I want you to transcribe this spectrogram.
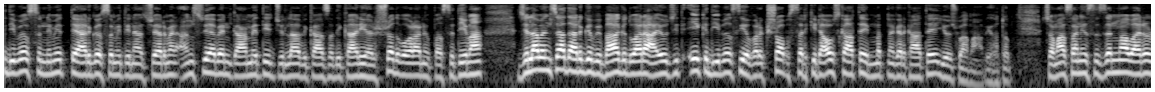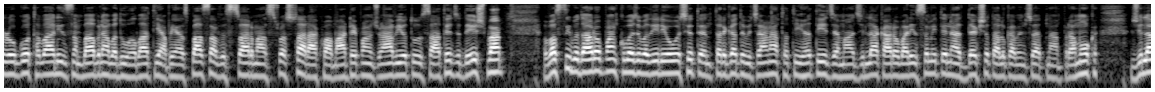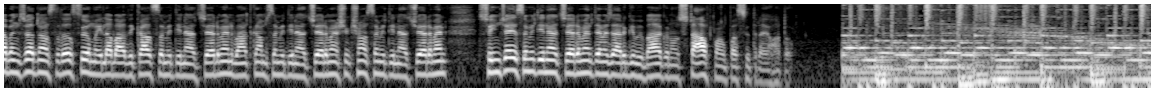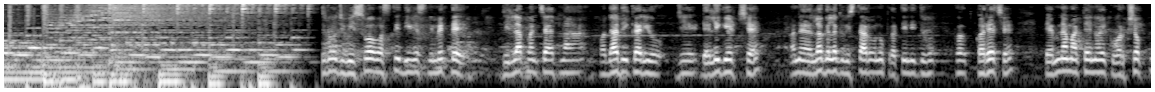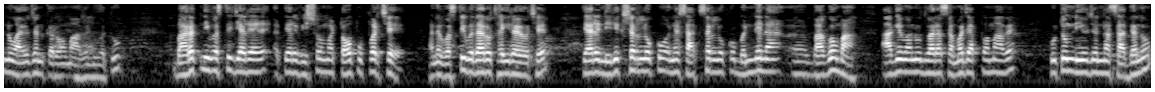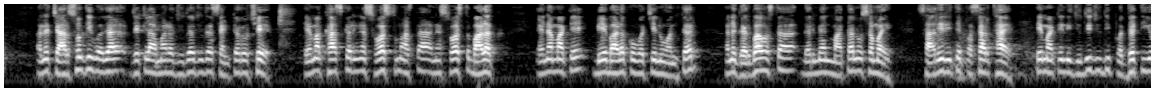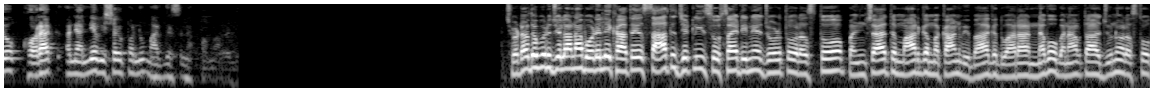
દિવસ નિમિત્તે આરોગ્ય સમિતિના ચેરમેન અનસુયાબેન ગામેતી જિલ્લા વિકાસ અધિકારી હર્ષદ વોરાની ઉપસ્થિતિમાં જિલ્લા પંચાયત આરોગ્ય વિભાગ દ્વારા આયોજિત એક દિવસીય વર્કશોપ સર્કિટ હાઉસ ખાતે હિંમતનગર ખાતે યોજવામાં આવ્યો હતો. ચોમાસાની સિઝનમાં વાયરલ રોગો થવાની સંભાવના વધુ હોવાથી આપણી આસપાસના વિસ્તારમાં સ્વચ્છતા રાખવા માટે પણ જણાવ્યું હતું. સાથે જ દેશમાં વસ્તી વધારો પણ ખૂબ જ વધી રહ્યો છે. તે અંતર્ગત વિચારણા થતી હતી, જેમાં જિલ્લા કારોબારી સમિતિના અધ્યક્ષ, તાલુકા પંચાયતના પ્રમુખ, જિલ્લા પંચાયતના સદસ્યો મહિલા બાળ વિકાસ સમિતિના ચેરમેન, બાંધકામ સમિતિના ચેરમેન, શિક્ષણ સમિતિના ચેરમેન, સિંચાઈ સમિતિના ચેરમેન તેમજ આરોગ્ય વિભાગનો સ્ટાફ પણ ઉપસ્થિત રહ્યો હતો. રોજ વિશ્વ વસ્તી દિવસ નિમિત્તે જિલ્લા પંચાયતના પદાધિકારીઓ જે ડેલિગેટ છે અને અલગ અલગ વિસ્તારોનું પ્રતિનિધિત્વ કરે છે, તેમના માટેનો એક વર્કશોપનું આયોજન કરવામાં આવેલું હતું. ભારતની વસ્તી જ્યારે અત્યારે વિશ્વમાં ટોપ ઉપર છે અને વસ્તી વધારો થઈ રહ્યો છે, ત્યારે નિરીક્ષર લોકો અને સાક્ષર લોકો બંનેના ભાગોમાં આગેવાનો દ્વારા સમજ આપવામાં આવે, કુટુંબ નિયોજનના સાધનો અને ચારસોથી બધા જેટલા અમારા જુદા જુદા સેન્ટરો છે, તેમાં ખાસ કરીને સ્વસ્થ માતા અને સ્વસ્થ બાળક, એના માટે બે બાળકો વચ્ચેનું અંતર અને ગર્ભાવસ્થા દરમિયાન માતાનો સમય સારી રીતે પસાર થાય, તે માટેની જુદી જુદી પદ્ધતિઓ, ખોરાક અને અન્ય વિષયો પરનું માર્ગદર્શન આપવામાં છોટાઉદેપુર જિલ્લાના બોડેલી ખાતે સાત જેટલી સોસાયટીને જોડતો રસ્તો પંચાયત માર્ગ મકાન વિભાગ દ્વારા નવો બનાવતા જૂનો રસ્તો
